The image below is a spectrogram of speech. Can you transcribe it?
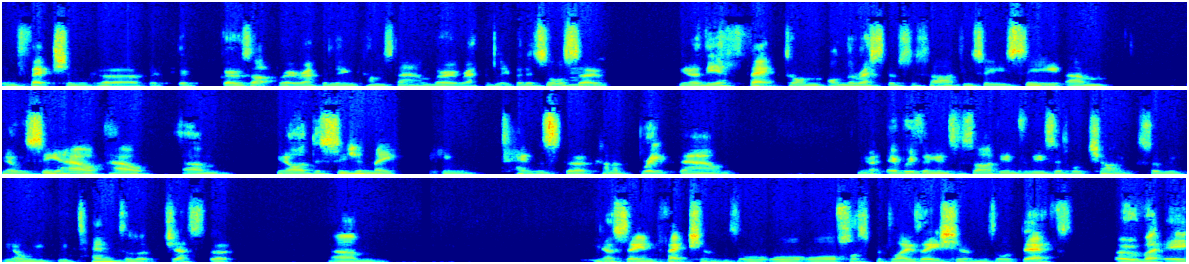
infection curve that, that goes up very rapidly and comes down very rapidly. But it's also, mm-hmm. you know, the effect on, on the rest of society. So you see, um, you know, we see how, how, um, you know, our decision making tends to kind of break down, you know, everything in society into these little chunks. So we, you know, we, we tend to look just at, um, you know, say infections or, or, or hospitalizations or deaths over a,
